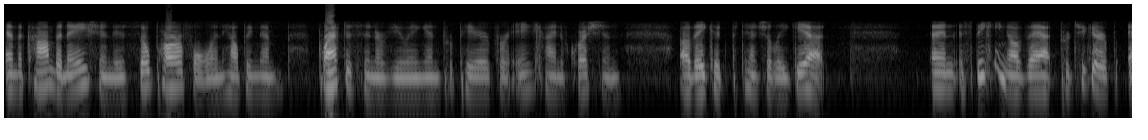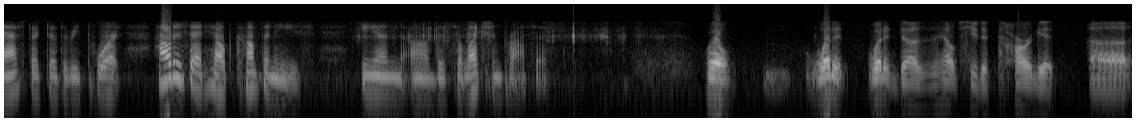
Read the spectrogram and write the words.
And the combination is so powerful in helping them practice interviewing and prepare for any kind of question uh, they could potentially get. And speaking of that particular aspect of the report, how does that help companies in uh, the selection process? Well, what it what it does is it helps you to target uh,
